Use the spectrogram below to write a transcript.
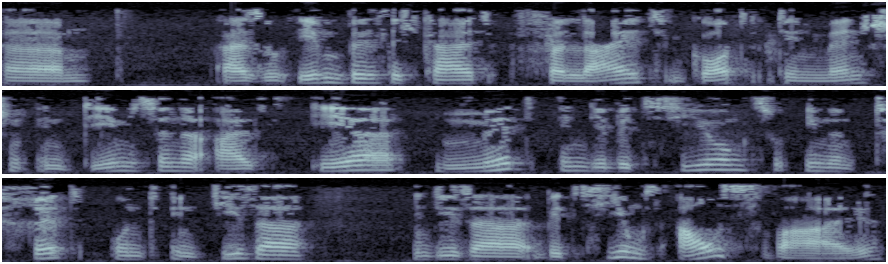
Ähm, also Ebenbildlichkeit verleiht Gott den Menschen in dem Sinne, als er mit in die Beziehung zu ihnen tritt und in dieser, in dieser Beziehungsauswahl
